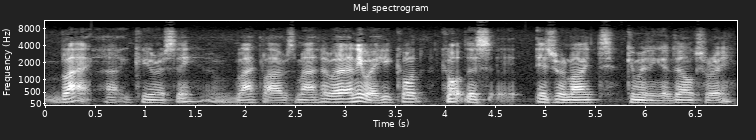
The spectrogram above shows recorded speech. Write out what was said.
black, uh, curiously. Black Lives Matter. But anyway, he caught, caught this Israelite committing adultery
